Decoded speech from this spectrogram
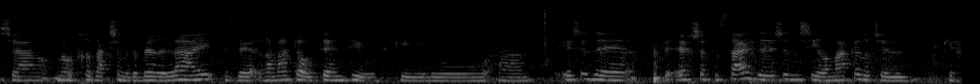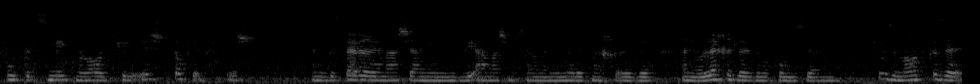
שהיה מאוד חזק שמדבר אליי, זה רמת האותנטיות. כאילו, יש איזה, באיך שאת עושה את זה, יש איזושהי רמה כזאת של תקפות עצמית מאוד, כאילו, יש תוקף, יש... אני בסדר עם מה שאני מביאה משהו מסוים, אני עומדת מאחורי זה, אני הולכת לאיזה מקום מסוים. כאילו, זה מאוד כזה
